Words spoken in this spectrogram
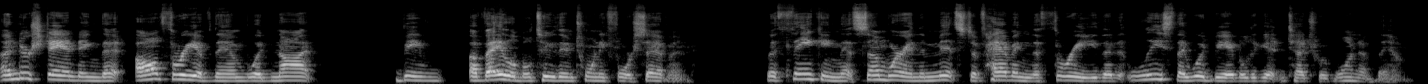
Understanding that all three of them would not be available to them 24 7, but thinking that somewhere in the midst of having the three, that at least they would be able to get in touch with one of them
